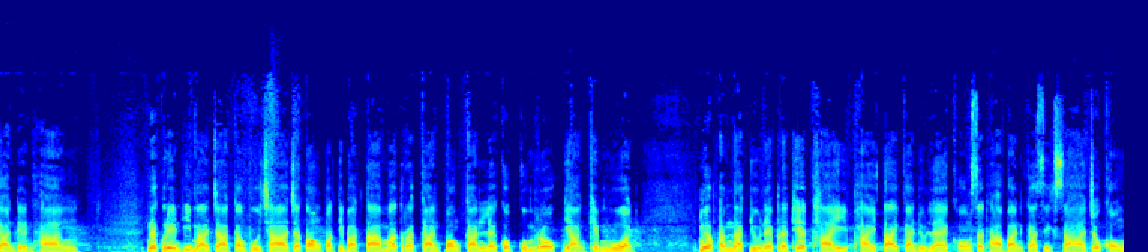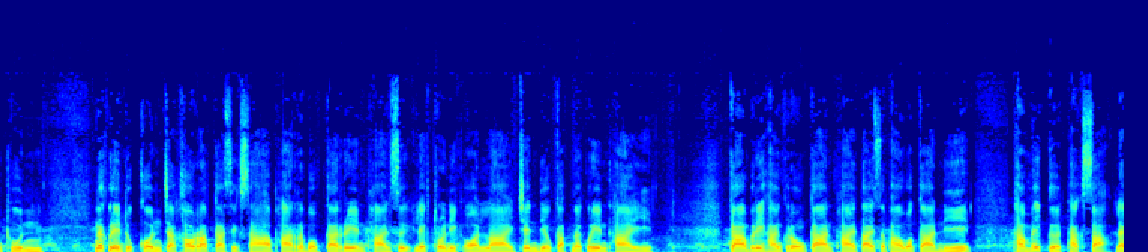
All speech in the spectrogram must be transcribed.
การเดินทาง นักเรียนที่มาจากกัมพูชาจะต้องปฏิบัติตามมาตรการป้องกันและควบคุมโรคอย่างเข้มงวด เมื่อพำนักอยู่ในประเทศไทย ภายใต้การดูแลของสถาบันการศึกษาเจ้าของทุน นักเรียนทุกคนจะเข้ารับการศึกษาผ่านระบบการเรียนผ่านสื่ออิเล็กทรอนิกส์ออนไลน์เช่นเดียวกับนักเรียนไทย การบริหารโครงการภายใต้สภาวะการนี้ทำให้เกิดทักษะและ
